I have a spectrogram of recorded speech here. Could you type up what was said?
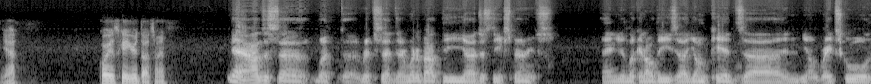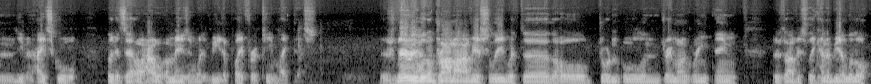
Yeah. Corey, let's get your thoughts, man. Yeah, I'll just uh, what uh, Rich said there. What about the uh, just the experience? And you look at all these uh, young kids uh, in you know grade school and even high school. Look and say, oh, how amazing would it be to play for a team like this? There's very Yeah. little drama, obviously, with the the whole Jordan Poole and Draymond Green thing. There's obviously going to be a little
